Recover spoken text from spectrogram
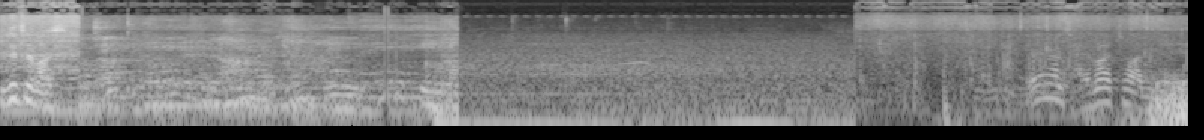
이게 제일 맛있어. 잘 맞춰왔네.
